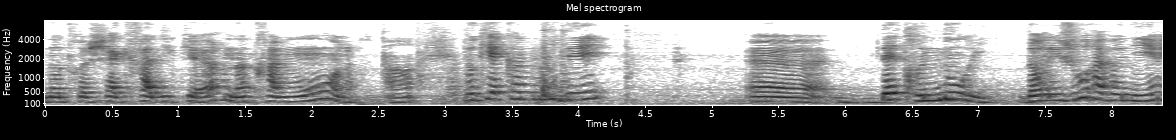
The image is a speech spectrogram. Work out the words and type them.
notre chakra du cœur, notre amour. Hein. Donc il y a comme l'idée euh, d'être nourri. Dans les jours à venir,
